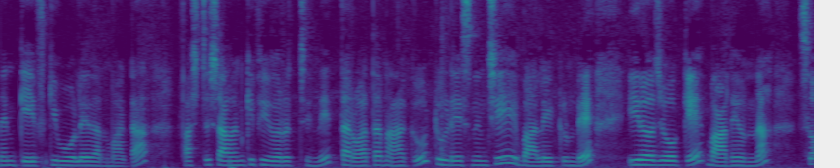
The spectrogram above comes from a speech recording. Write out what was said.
నేను కేఫ్కి పోలేదనమాట ఫస్ట్ శ్రవణ్కి ఫీవర్ వచ్చింది. తర్వాత నాకు టూ డేస్ నుంచి బాగాలేకుండే. ఈరోజు ఓకే బాగానే ఉన్నా. సో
